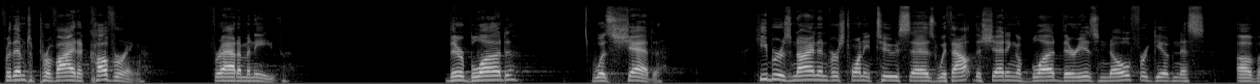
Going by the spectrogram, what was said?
for them to provide a covering for Adam and Eve? Their blood was shed. Hebrews 9 and verse 22 says, Without the shedding of blood, there is no forgiveness of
